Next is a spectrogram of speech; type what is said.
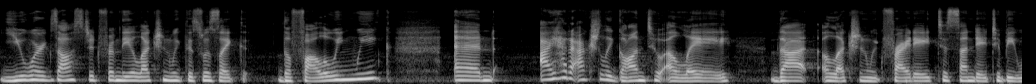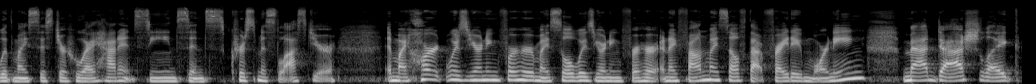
You were exhausted from the election week. This was like the following week. And I had actually gone to LA that election week, Friday to Sunday, to be with my sister, who I hadn't seen since Christmas last year. And my heart was yearning for her, my soul was yearning for her. And I found myself that Friday morning, mad dash, like,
